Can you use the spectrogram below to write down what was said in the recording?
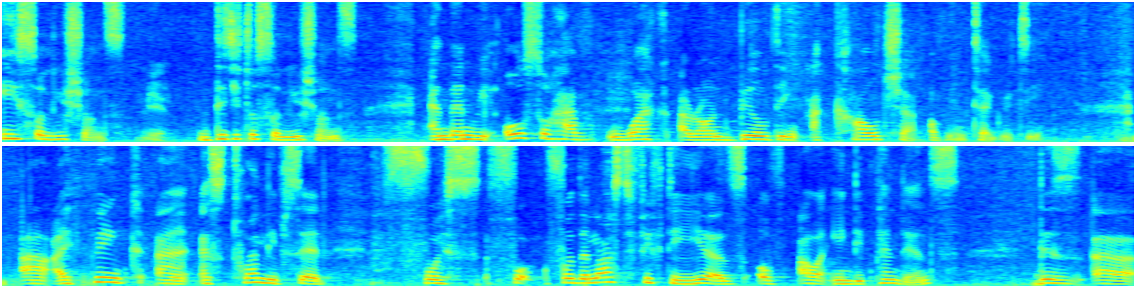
e-solutions, Yeah. digital solutions, and then we also have work around building a culture of integrity. Uh, I think, uh, as Twalib said, for, for, for the last 50 years of our independence, there's, uh,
